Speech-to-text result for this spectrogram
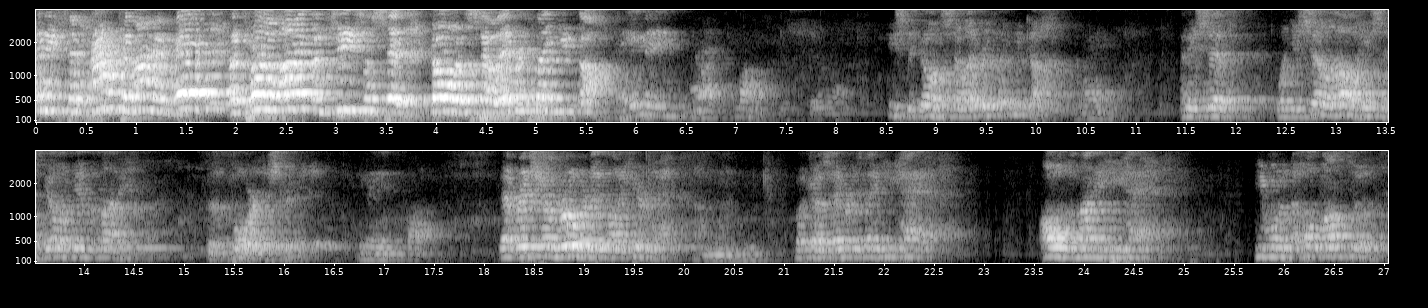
and he said, How can I inherit eternal life? And Jesus said, Go and sell everything you got. Amen. He said, Go and sell everything you got. And he said, When you sell it all, he said, Go and give the money to the poor and distribute it. That rich young ruler didn't want to hear that because everything he had, all the money he had, he wanted to hold on to it.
